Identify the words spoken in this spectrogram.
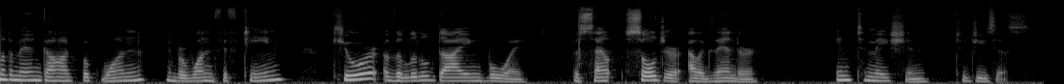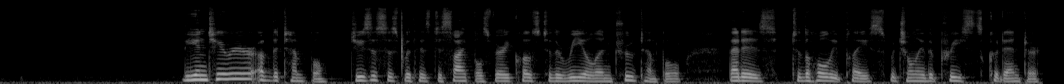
Poem of the Man God, Book 1, number 115 Cure of the Little Dying Boy, the Soldier Alexander, Intimation to Jesus. The interior of the temple. Jesus is with his disciples very close to the real and true temple, that is, to the holy place which only the priests could enter.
